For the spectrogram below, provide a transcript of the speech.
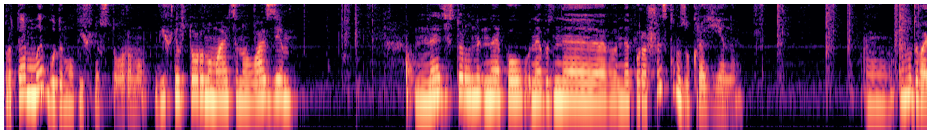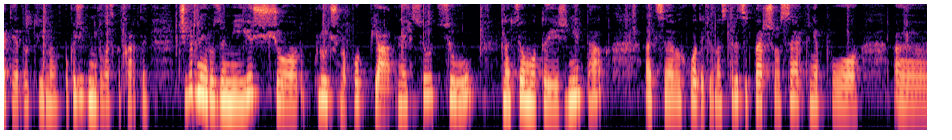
Проте ми будемо в їхню сторону. В їхню сторону мається на увазі не зі сторони, не по не, не, не по рашистам з України. Ну, давайте я докину. Покажіть мені, будь ласка, карти. Чи вірно я розумію, що включно по п'ятницю цю на цьому тижні, так? Це виходить у нас 31 серпня по е,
